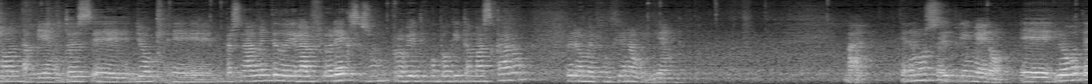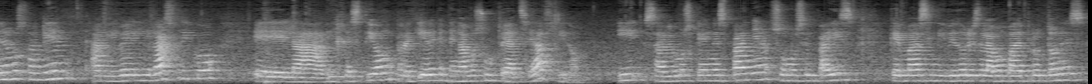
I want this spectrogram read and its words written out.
no van tan bien. Entonces eh, yo eh, personalmente doy el Alflorex, es un probiótico un poquito más caro, pero me funciona muy bien. Vale, tenemos el primero. luego tenemos también a nivel gástrico eh, la digestión requiere que tengamos un pH ácido y sabemos que en España somos el país que más inhibidores de la bomba de protones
